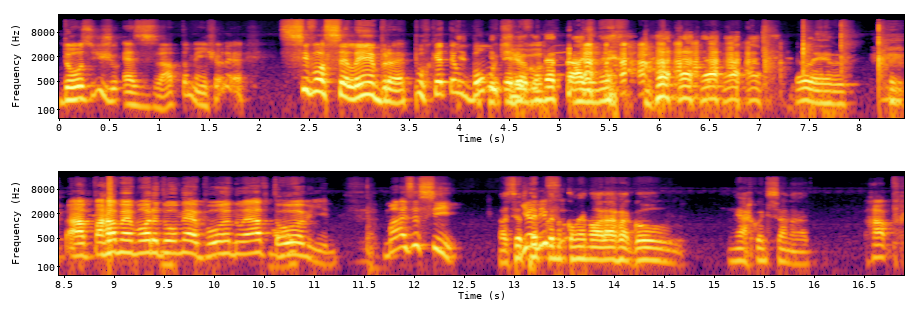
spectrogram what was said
12 de junho, exatamente. Olha, se você lembra, é porque tem um bom motivo. Teve algum detalhe, né? Eu lembro. A, a memória do homem é boa, não é à toa, menino. Mas assim. Fazia tempo que eu não comemorava gol em ar-condicionado. Rapaz.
